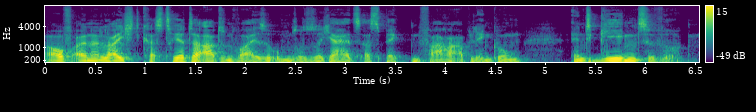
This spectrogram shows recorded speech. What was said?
auf eine leicht kastrierte Art und Weise, um so Sicherheitsaspekten, Fahrerablenkung entgegenzuwirken.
